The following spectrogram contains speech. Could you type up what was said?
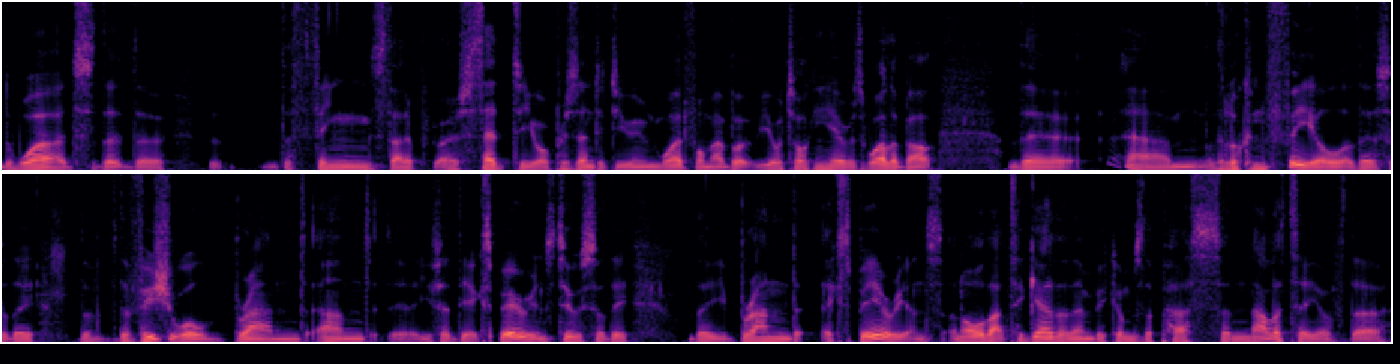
the words, the the the, the things that are, said to you or presented to you in word format. But you're talking here as well about the um, the look and feel, the, so the, the the visual brand, and uh, you said the experience too. So the the brand experience and all that together then becomes the personality of the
